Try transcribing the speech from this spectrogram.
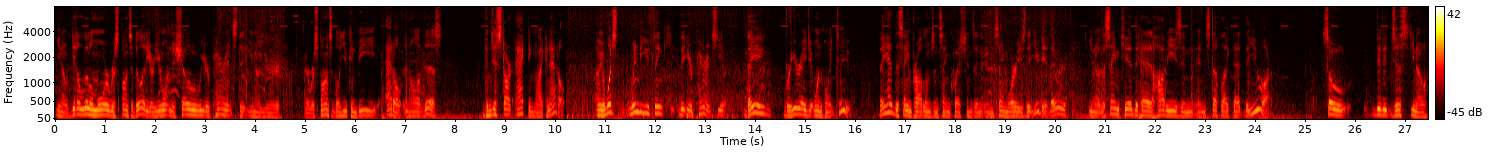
you know, get a little more responsibility or you're wanting to show your parents that, you know, you're responsible, you can be adult and all of this, then just start acting like an adult. I mean, what's when do you think that your parents, you know, they were your age at one point too? They had the same problems and same questions and, and same worries that you did. They were, you know, the same kid that had hobbies and, and stuff like that that you are. So, did it just, you know,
